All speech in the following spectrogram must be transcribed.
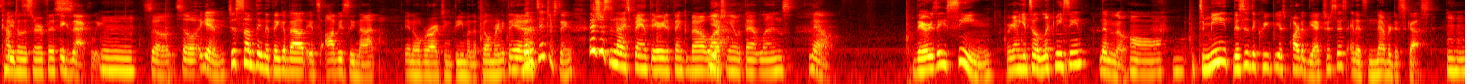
come to the surface. Exactly. Mm. So so again, just something to think about. It's obviously not an overarching theme of the film or anything, Yeah. but it's interesting. It's just a nice fan theory to think about Yeah. watching it with that lens. Now, there is a scene. We're gonna get to the lick me scene. No, no, no. Aw. To me, this is the creepiest part of The Exorcist, and it's never discussed. Mm-hmm.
